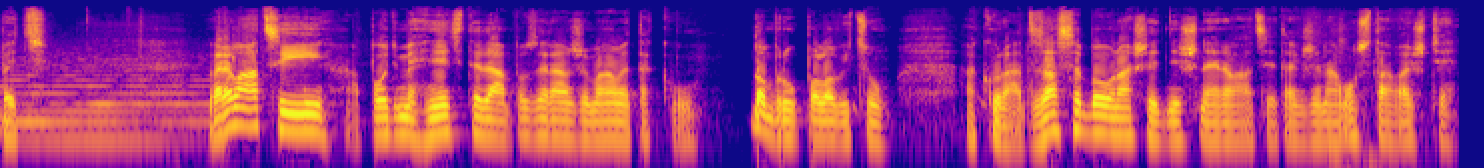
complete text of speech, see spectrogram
Opäť v relácii a poďme hneď teda, pozerám, že máme takú dobrú polovicu akurát za sebou našej dnešnej relácie, takže nám ostáva ešte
